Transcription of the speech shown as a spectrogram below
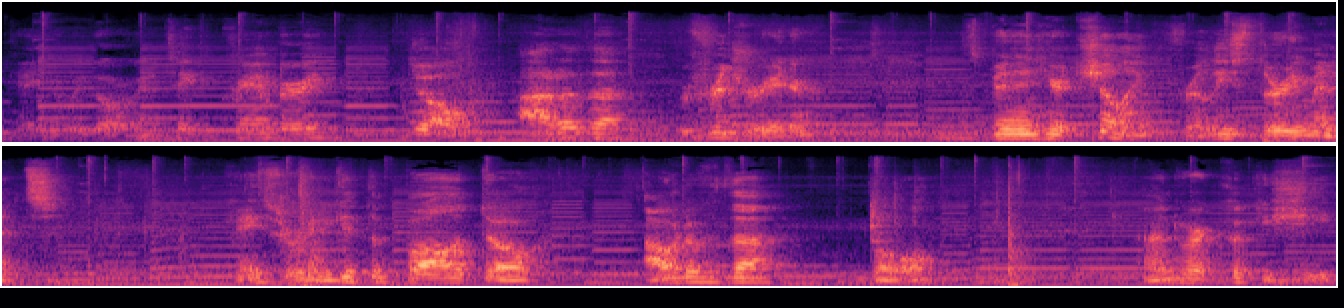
Okay, here we go. We're to take the cranberry dough out of the refrigerator. It's been in here chilling for at least 30 minutes. Okay, so we're to get the ball of dough out of the bowl onto our cookie sheet.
